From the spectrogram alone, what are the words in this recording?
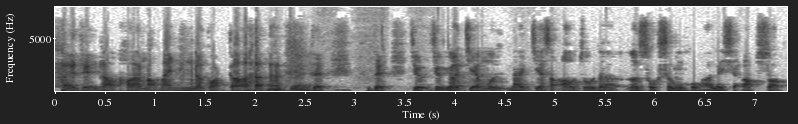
对老好像老卖您的广告，对 对对，就就有节目来介绍澳洲的二手生活啊那些 up shop。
